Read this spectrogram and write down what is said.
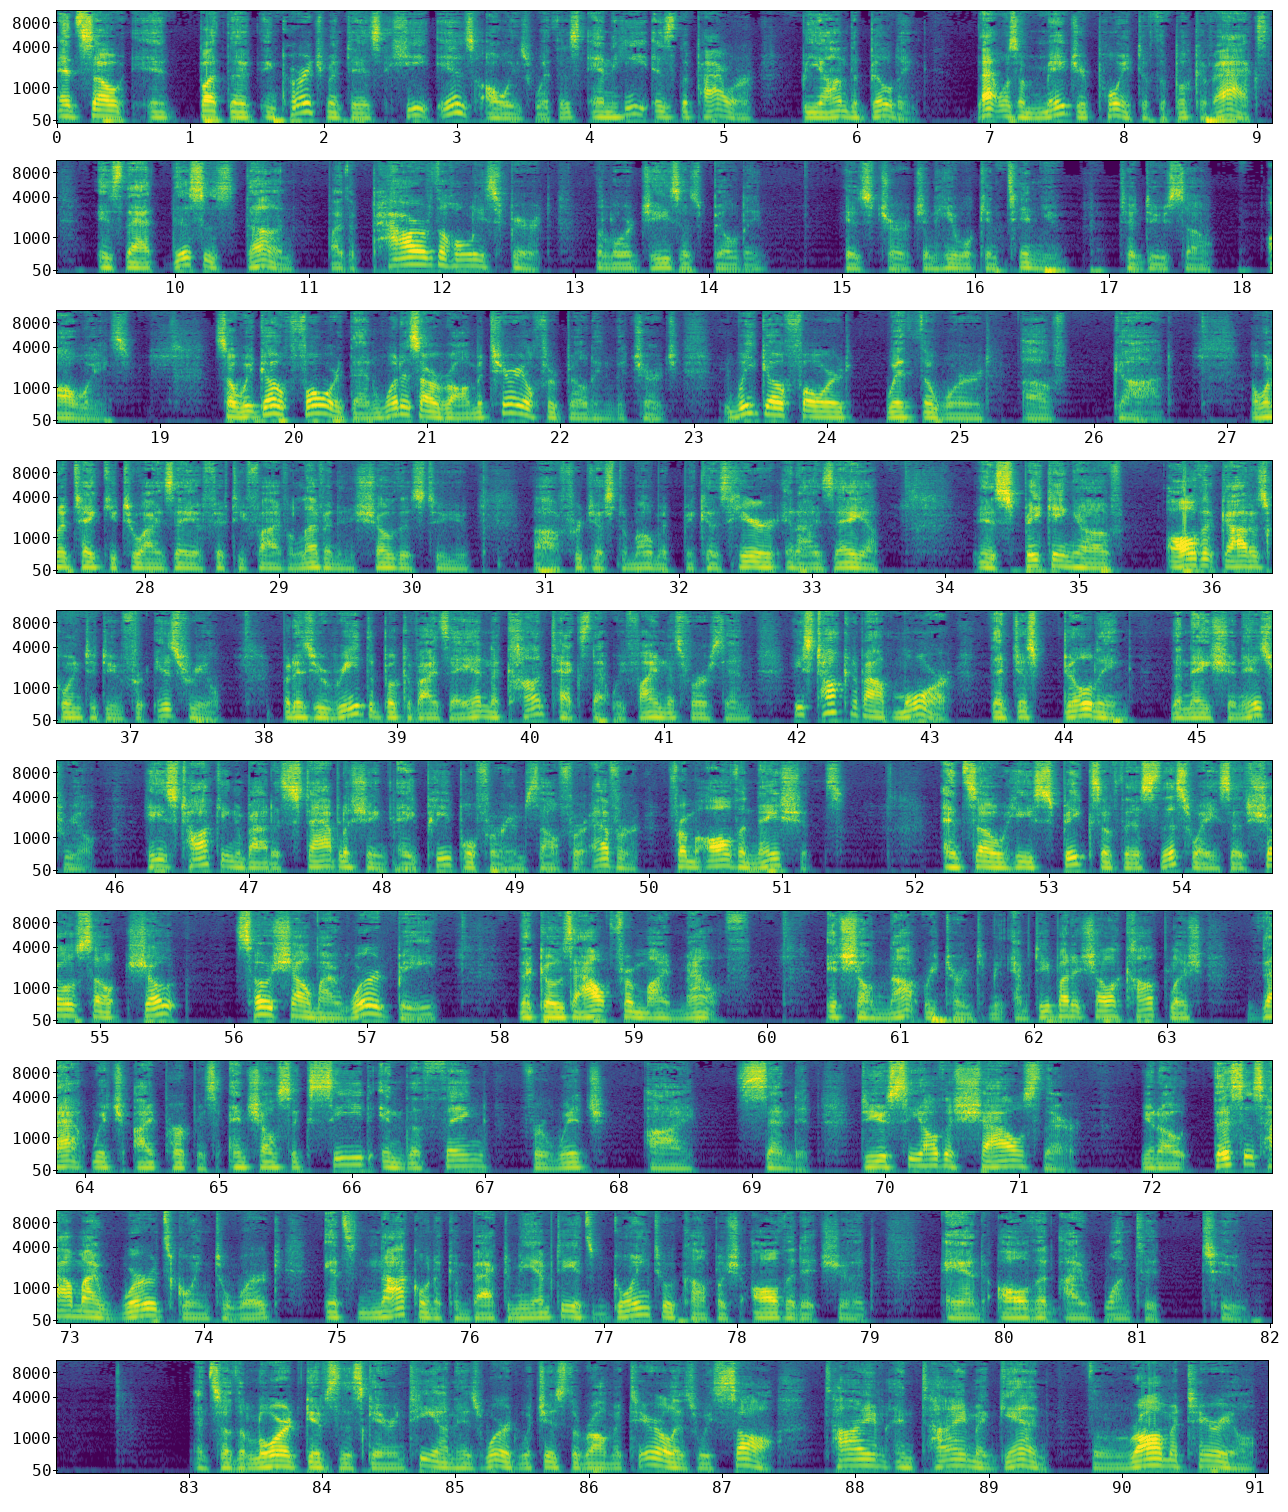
And so it but the encouragement is he is always with us and he is the power beyond the building. That was a major point of the book of Acts is that this is done by the power of the Holy Spirit, the Lord Jesus building his church, and he will continue to do so always. So we go forward then. What is our raw material for building the church? We go forward with the Word of God. I want to take you to Isaiah 55 11 and show this to you uh, for just a moment because here in Isaiah is speaking of all that God is going to do for Israel. But as you read the book of Isaiah and the context that we find this verse in, he's talking about more than just building the nation Israel. He's talking about establishing a people for himself forever from all the nations. And so he speaks of this this way. He says, "Show so show so shall my word be that goes out from my mouth. It shall not return to me empty, but it shall accomplish that which I purpose, and shall succeed in the thing for which I send it. Do you see all the shalls there? You know, this is how my word's going to work. It's not going to come back to me empty. It's going to accomplish all that it should and all that I want it to. And so the Lord gives this guarantee on His word, which is the raw material, as we saw time and time again, the raw material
